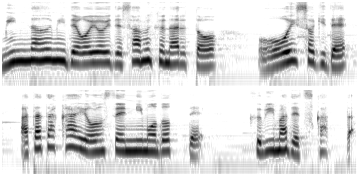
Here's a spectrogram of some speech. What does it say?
みんな海で泳いで寒くなると大急ぎで暖かい温泉に戻って首まで浸かった。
